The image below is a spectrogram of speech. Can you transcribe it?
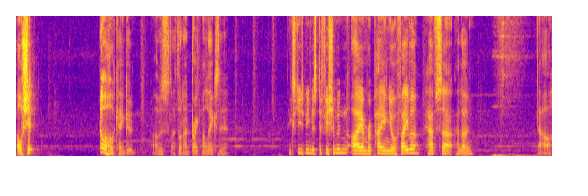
Oh shit. Oh, okay, good. I was I thought I'd break my legs there. Excuse me, Mr. Fisherman. I am repaying your favor. Have some... Hello. No,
